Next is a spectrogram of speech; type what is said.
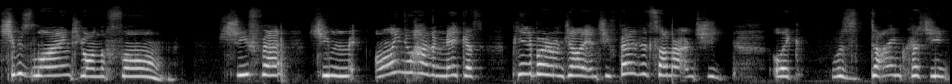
She was lying to you on the phone. She fed. She only knew how to make us peanut butter and jelly, and she fed it to Summer, and she like was dying because she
